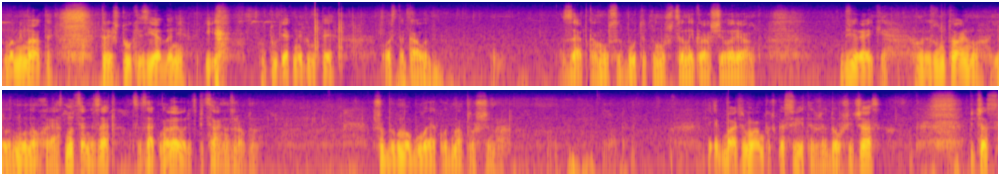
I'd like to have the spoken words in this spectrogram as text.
ламінати. Три штуки з'єднані і ну, тут як не крути, ось така от зетка мусить бути, тому що це найкращий варіант. Дві рейки горизонтально і одну навхрест. Ну це не зет, це зет на виворіт спеціально зроблено. Щоб воно було як одна площина. От. Як бачимо, лампочка світить вже довший час. Під час,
